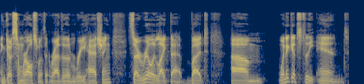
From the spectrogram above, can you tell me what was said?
and goes somewhere else with it rather than rehashing. So I really like that. But um, when it gets to the end,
